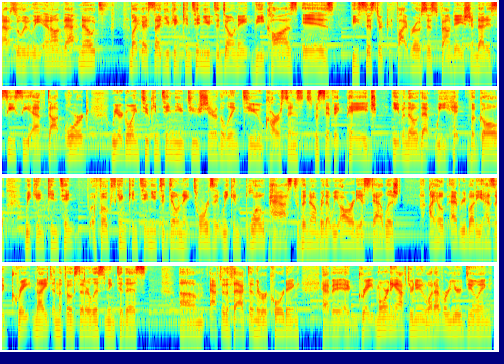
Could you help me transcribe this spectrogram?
Absolutely. And on that note, like I said, you can continue to donate. The cause is the Cystic Fibrosis Foundation. That is ccf.org. We are going to continue to share the link to Carson's specific page. Even though that we hit the goal, we can continue. Folks can continue to donate towards it. We can blow past the number that we already established. I hope everybody has a great night, and the folks that are listening to this um, after the fact and the recording have a, a great morning, afternoon, whatever you're doing.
